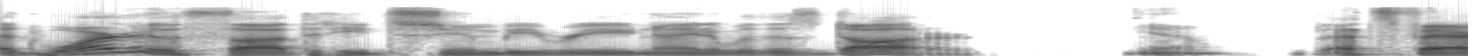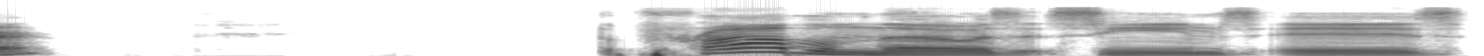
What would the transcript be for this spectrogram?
Eduardo thought that he'd soon be reunited with his daughter. You know, that's fair. The problem, though, as it seems, is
